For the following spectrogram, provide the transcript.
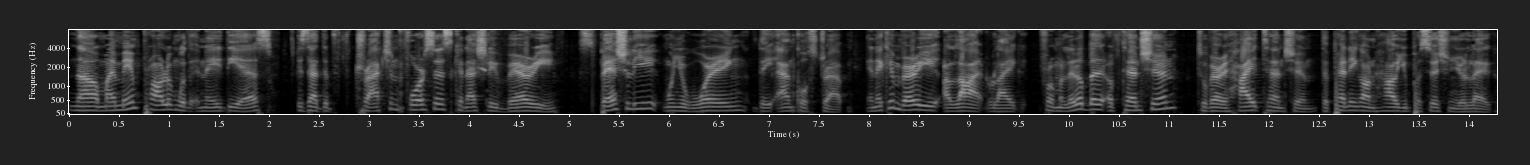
Now my main problem with an ads is that the traction forces can actually vary especially when you're wearing the ankle strap. And it can vary a lot, like from a little bit of tension to very high tension, depending on how you position your leg.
